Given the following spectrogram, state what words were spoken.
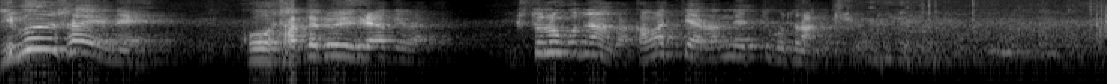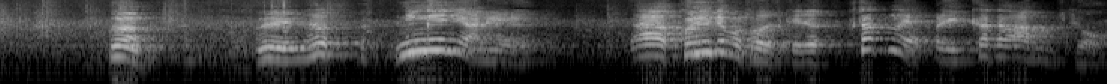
自分さえねこう悟りを開けば人のことなんか構ってやらんねえってことなんですよ。うん、人間にはねあ国でもそうですけど2つのやっぱり生き方があるんですよ。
